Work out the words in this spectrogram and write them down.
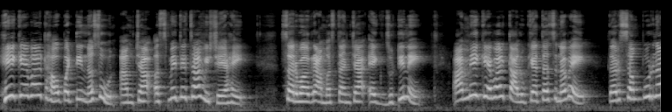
ही केवळ धावपट्टी नसून आमच्या अस्मितेचा विषय आहे. सर्व ग्रामस्थांच्या एकजुटीने आम्ही केवळ तालुक्यातच नव्हे तर संपूर्ण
